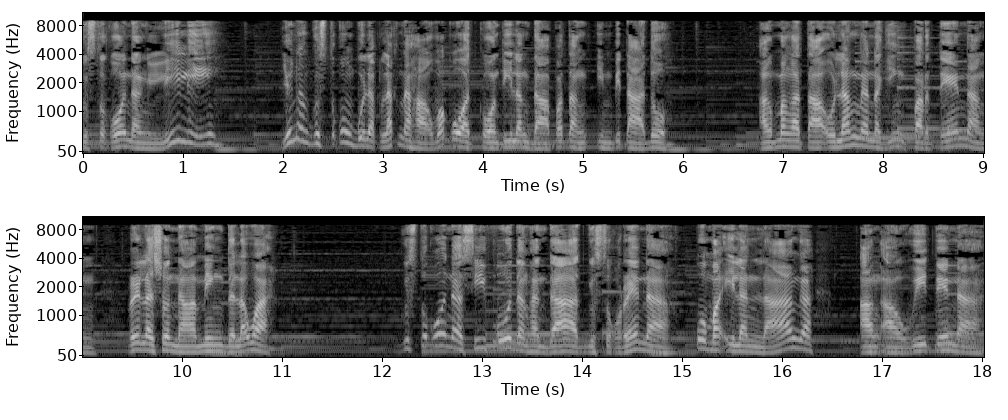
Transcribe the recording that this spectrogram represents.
Gusto ko ng lili. Yun ang gusto kong bulaklak na hawak ko at konti lang dapat ang imbitado. Ang mga tao lang na naging parte ng relasyon naming dalawa. Gusto ko na seafood ang handa at gusto ko rin na pumailan lang ang awitin na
